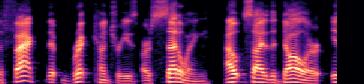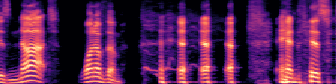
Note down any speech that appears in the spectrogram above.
the fact that BRIC countries are settling outside of the dollar is not one of them. and this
